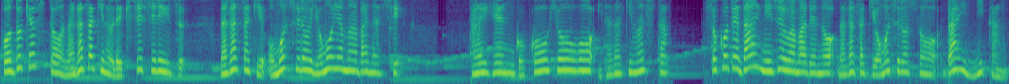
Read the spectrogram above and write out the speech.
ポッドキャスト長崎の歴史シリーズ長崎おもしろよもやま話。大変ご好評をいただきました。そこで第20話までの長崎おもしろそう第2巻。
